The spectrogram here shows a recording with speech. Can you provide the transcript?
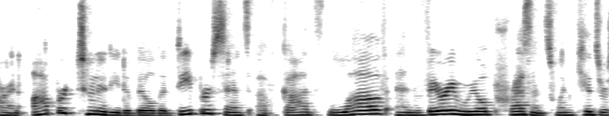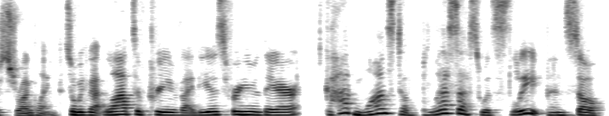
are an opportunity to build a deeper sense of God's love and very real presence when kids are struggling. So we've got lots of creative ideas for you there. God wants to bless us with sleep. And so,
